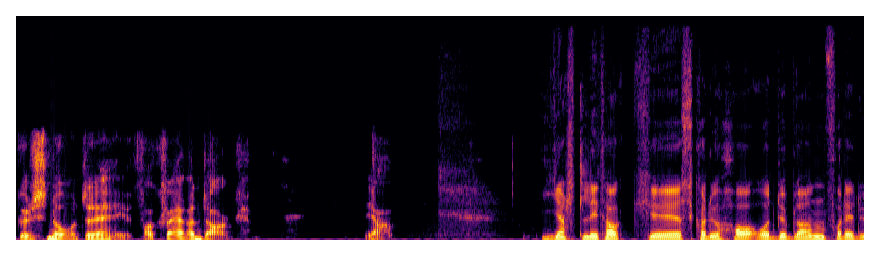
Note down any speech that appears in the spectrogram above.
Guds nåde for hver en dag. Ja. Hjertelig takk eh, skal du ha, Odd Dubland, for det du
